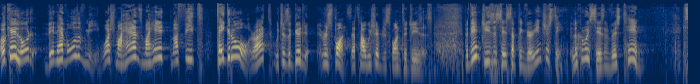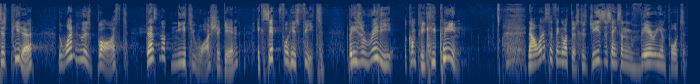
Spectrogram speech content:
Okay, Lord, then have all of me. Wash my hands, my head, my feet, take it all, right? Which is a good response. That's how we should respond to Jesus. But then Jesus says something very interesting. Look at what he says in verse 10. He says, Peter, the one who is bathed does not need to wash again except for his feet, but he's already completely clean. Now, I want us to think about this because Jesus is saying something very important.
